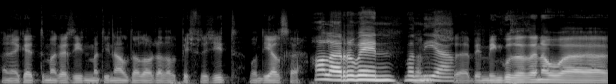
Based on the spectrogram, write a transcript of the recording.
en aquest magazín matinal de l'hora del peix fregit. Bon dia, Elsa. Hola, Rubén, bon doncs, dia. eh, Benvinguda de nou a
